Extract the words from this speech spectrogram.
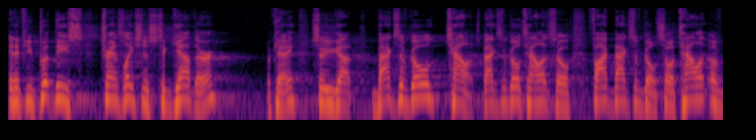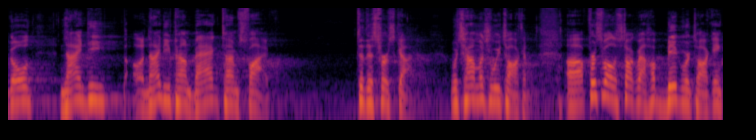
And if you put these translations together, Okay, so you got bags of gold, talents, bags of gold, talents. So five bags of gold. So a talent of gold, 90, a 90 pound bag times five to this first guy. Which, how much are we talking? Uh, first of all, let's talk about how big we're talking.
